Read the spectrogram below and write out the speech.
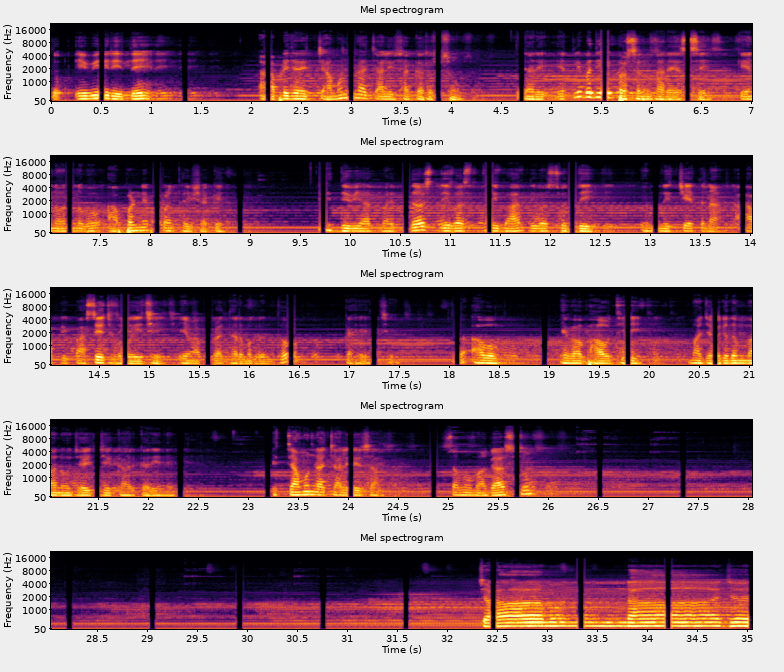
તો એવી રીતે આપણે જ્યારે ચામુંડા ચાલીસા કરશું, ત્યારે એટલી બધી પ્રસન્નતા રહેશે કે એનો અનુભવ આપણને પણ થઈ શકે. દિવ્યાત્મા દસ દિવસથી બાર દિવસ સુધી એમની ચેતના આપણી પાસે જ હોય છે, એમ આપણા ધર્મગ્રંથો કહે છે. તો આવો એવા ભાવથી માં જગદંબાનો જય જયકાર કરીને એ ચામુંડા ચાલીસા સમૂહમાં ગાશું. ચામુંડા જય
